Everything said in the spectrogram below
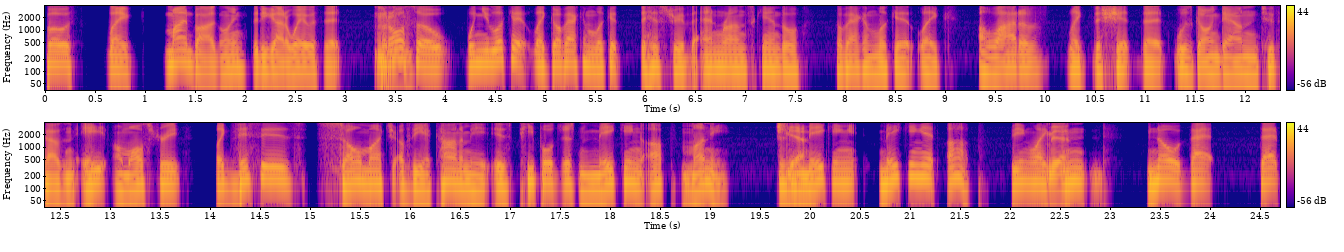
both like mind-boggling that he got away with it. But Mhm. also, when you look at like go back and look at the history of the Enron scandal, go back and look at like a lot of like the shit that was going down in 2008 on Wall Street. Like this is so much of the economy is people just making up money, just Yeah. making making it up, being like, Yeah. No, that that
